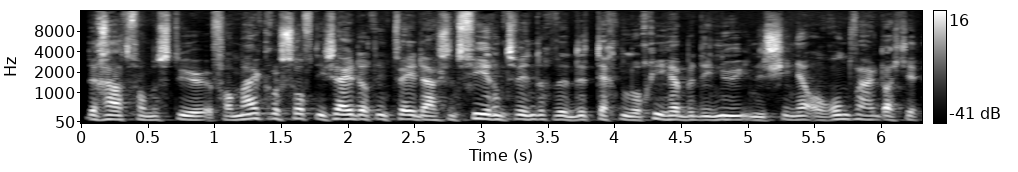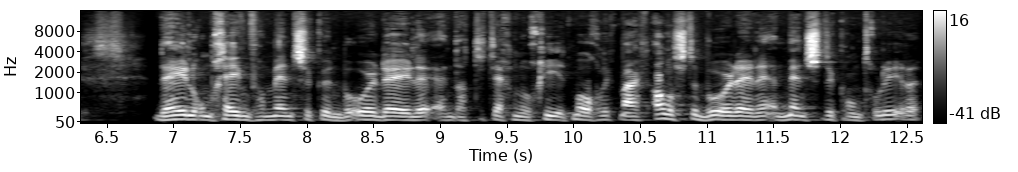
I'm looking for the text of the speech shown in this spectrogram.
de raad van bestuur van Microsoft. Die zei dat in 2024 we de technologie hebben die nu in de China al rondwaart. Dat je de hele omgeving van mensen kunt beoordelen. En dat de technologie het mogelijk maakt alles te beoordelen en mensen te controleren.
